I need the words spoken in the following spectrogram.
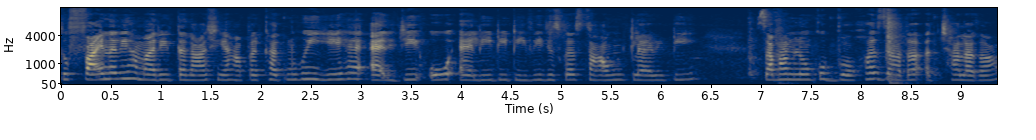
तो फाइनली हमारी तलाश यहाँ पर ख़त्म हुई। ये है L G O L E D T V जिसका साउंड क्लैरिटी सब हम लोगों को बहुत ज़्यादा अच्छा लगा।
